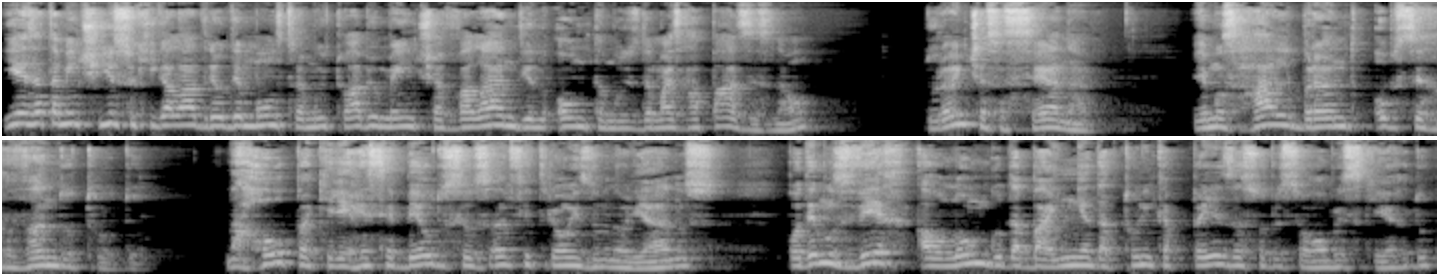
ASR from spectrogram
E é exatamente isso que Galadriel demonstra muito habilmente a Valandil, Ontam e os demais rapazes, não? Durante essa cena, vemos Halbrand observando tudo. Na roupa que ele recebeu dos seus anfitriões Númenóreanos, podemos ver ao longo da bainha da túnica presa sobre seu ombro esquerdo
